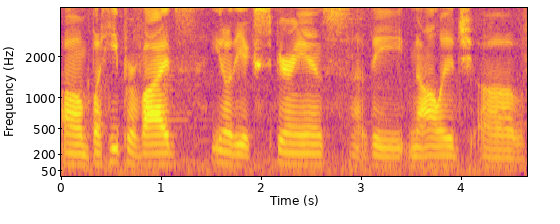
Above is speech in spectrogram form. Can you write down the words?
um, but he provides you know the experience, uh, the knowledge of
